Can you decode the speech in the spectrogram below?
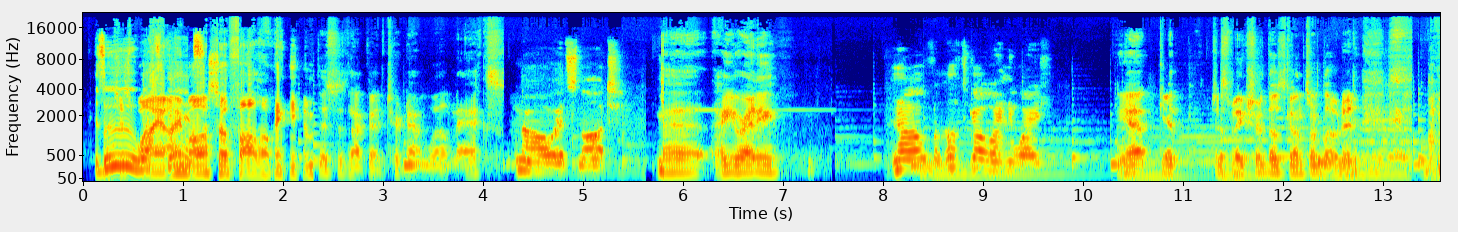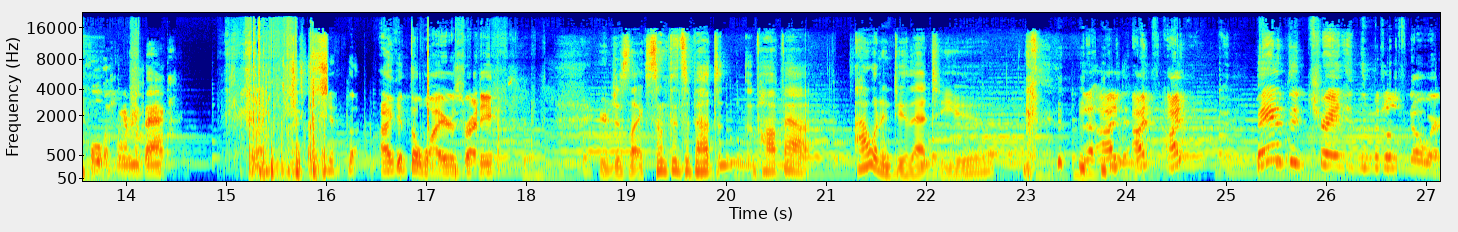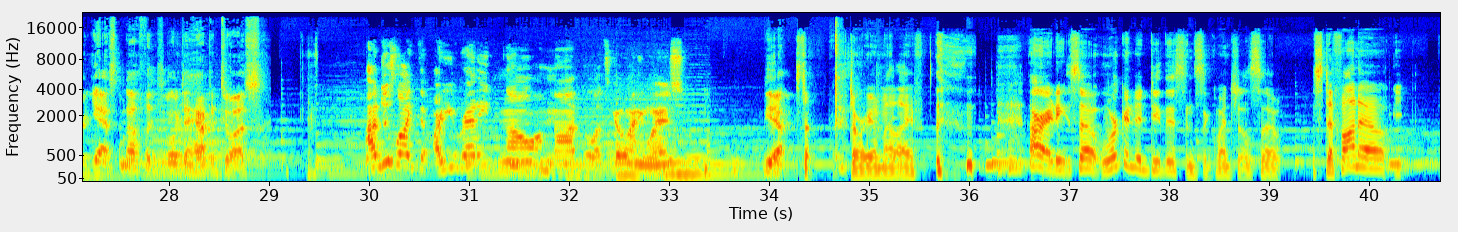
Which is why I'm this? also following him. This is not going to turn out well, Max. No, it's not. Uh, are you ready? No, but let's go anyways. Yep. Get. Just make sure those guns are loaded. I pull the hammer back. I get the, I get the wires ready. You're just like, something's about to pop out. I wouldn't do that to you. I, I, I banned the train in the middle of nowhere. Yes, nothing's going to happen to us. I just like the. Are you ready? No, I'm not. But let's go anyways. Yeah. Story of my life. Alrighty, so we're gonna do this in sequential. So Stefano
